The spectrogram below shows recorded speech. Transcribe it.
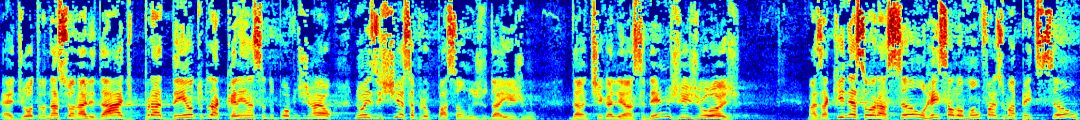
é, de outra nacionalidade, para dentro da crença do povo de Israel. Não existia essa preocupação no judaísmo da antiga aliança, nem nos dias de hoje. Mas aqui nessa oração, o rei Salomão faz uma petição,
